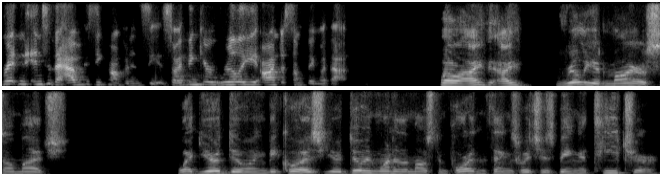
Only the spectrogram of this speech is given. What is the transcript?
written into the advocacy competencies. So i think you're really onto something with that. Well i i really admire so much what you're doing because you're doing one of the most important things which is being a teacher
